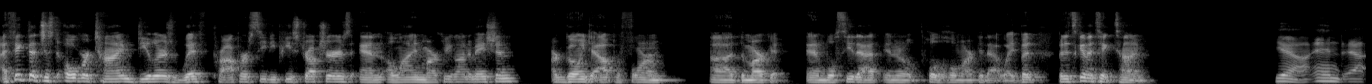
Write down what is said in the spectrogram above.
i think that just over time dealers with proper cdp structures and aligned marketing automation are going to outperform uh, the market, and we'll see that, and it'll pull the whole market that way. But but it's going to take time. Yeah, and uh,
